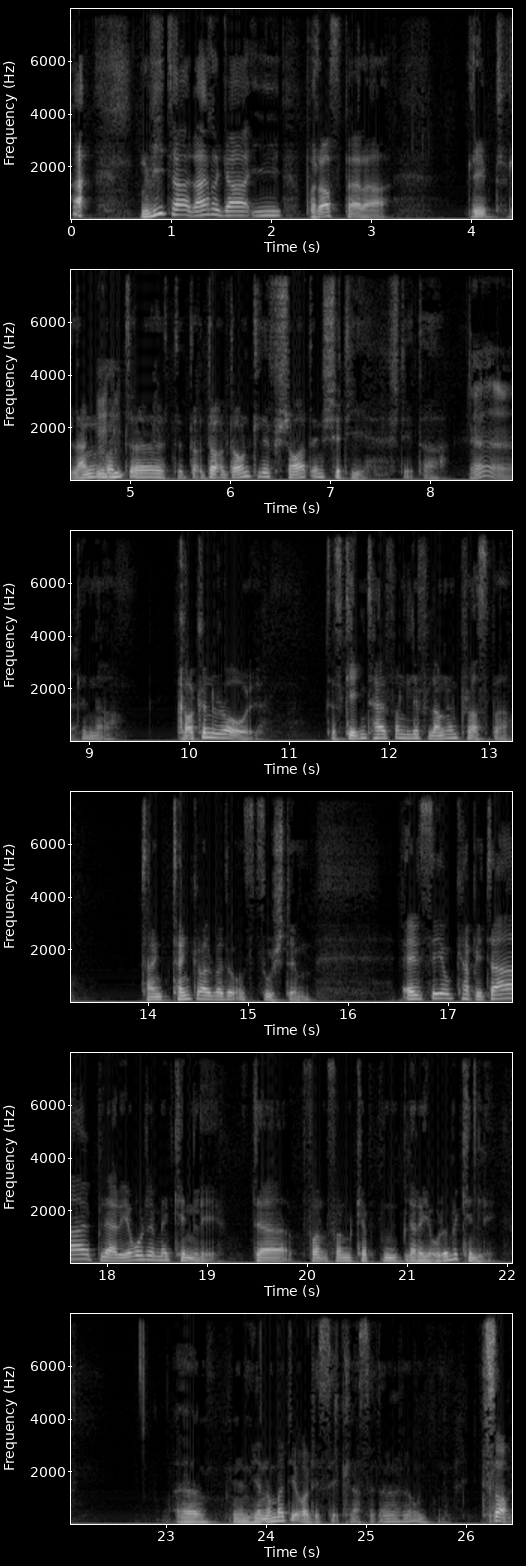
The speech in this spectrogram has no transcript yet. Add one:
Ha. Vita larga i prospera. Lebt lang mhm. und äh, don't live short and shitty steht da. Ja. Genau. Rock'n'Roll. Das Gegenteil von live long and prosper. Tank Tankgirl würde uns zustimmen. El Seo Capital Blériot McKinley. Der von, von Captain Blériot McKinley. Äh, hier nochmal die Odyssey-Klasse, da, da, unten. So,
